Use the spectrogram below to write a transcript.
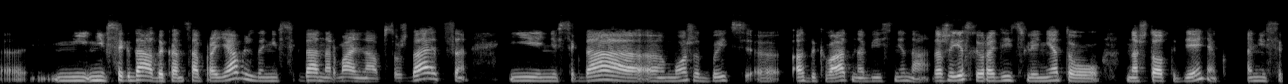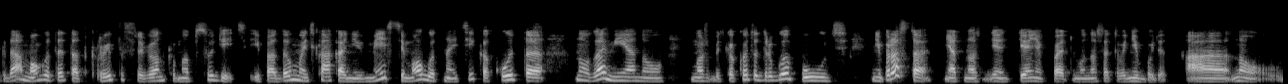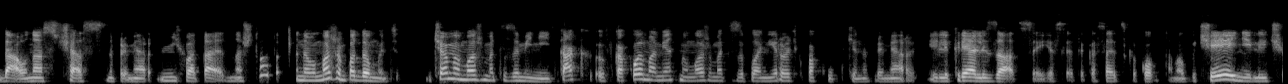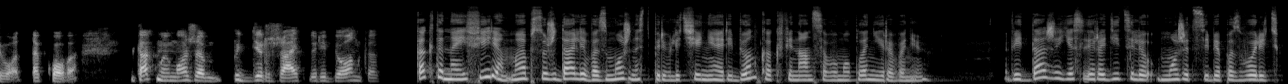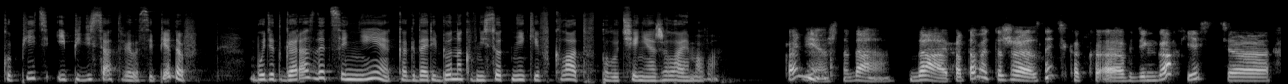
э, не, не всегда до конца проявлена, не всегда нормально обсуждается и не всегда э, может быть адекватно объяснена. Даже если у родителей нету на что-то денег, они всегда могут это открыто с ребенком обсудить и подумать, как они вместе могут найти какую-то, ну, замену, может быть, какой-то другой путь. Не просто нет у нас денег, поэтому у нас этого не будет. А, ну, да, у нас сейчас, например, не хватает на что-то, но мы можем подумать, чем мы можем это заменить? Как, в какой момент мы можем это запланировать к покупке, например, или к реализации, если это касается какого-то там обучения или чего-то такого? Как мы можем поддержать ребенка, как-то на эфире мы обсуждали возможность привлечения ребенка к финансовому планированию. Ведь даже если родитель может себе позволить купить и 50 велосипедов, будет гораздо ценнее, когда ребенок внесет некий вклад в получение желаемого. Конечно, да. Да, и потом это же, знаете, как э, в деньгах есть э,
